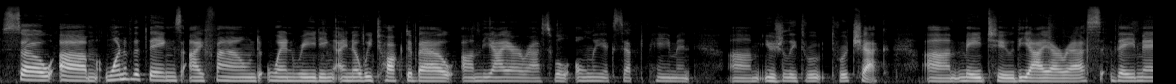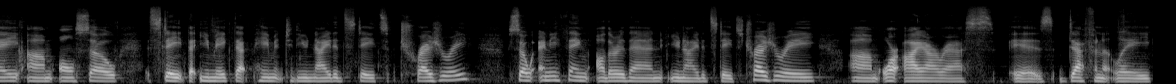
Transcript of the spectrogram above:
So um, one of the things I found when reading, I know we talked about um, the IRS will only accept payment um, usually through through check. Um, made to the IRS. They may um, also state that you make that payment to the United States Treasury. So anything other than United States Treasury um, or IRS is definitely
